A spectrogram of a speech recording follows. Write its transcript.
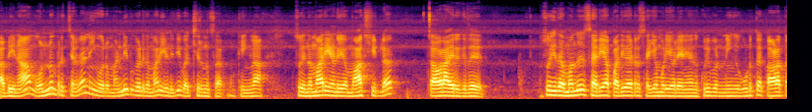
அப்படின்னா ஒன்றும் பிரச்சனை இல்லை. நீங்கள் ஒரு மன்னிப்பு கடிதம் மாதிரி எழுதி வச்சுருங்க சார். ஓகேங்களா ஸோ இந்த மாதிரி என்னுடைய மார்க் ஷீட்டில் தவறாக இருக்குது. ஸோ இதை வந்து சரியாக பதிவேற்றம் செய்ய முடியவில்லை. எனக்கு குறிப்பிட்ட நீங்கள் கொடுத்த காலத்த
